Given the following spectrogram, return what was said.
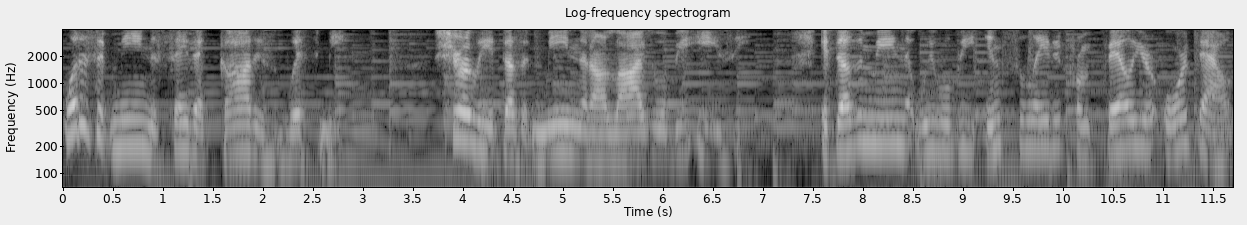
What does it mean to say that God is with me? Surely it doesn't mean that our lives will be easy. It doesn't mean that we will be insulated from failure or doubt,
